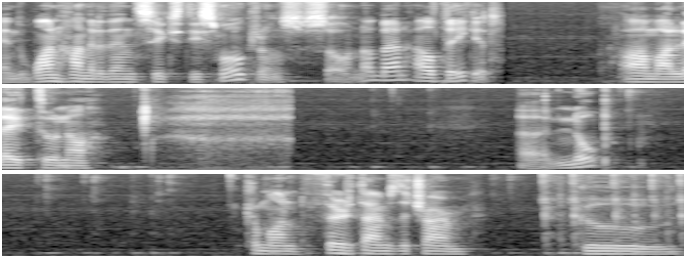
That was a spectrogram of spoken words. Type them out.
and 160 smoke runes, so not bad, I'll take it. Oh, my late tuna. Uh, nope. Come on, third time's the charm. Good.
